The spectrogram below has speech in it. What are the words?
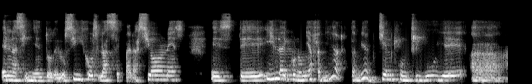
el nacimiento de los hijos, las separaciones, este, y la economía familiar también, quien contribuye a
